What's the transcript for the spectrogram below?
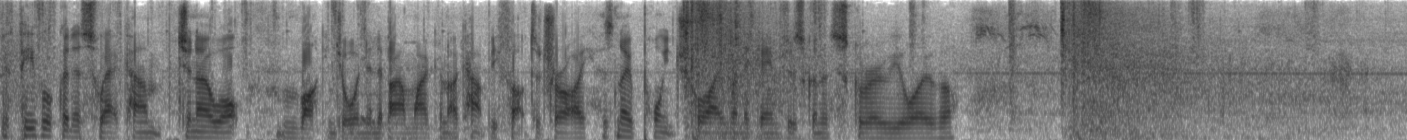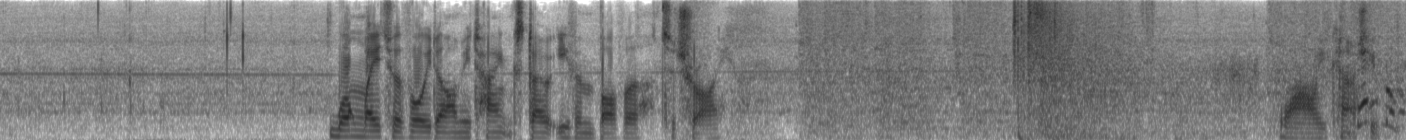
If people are going to sweat camp, do you know what? I'm fucking joining the bandwagon. I can't be fucked to try. There's no point trying when the game's just going to screw you over. One way to avoid army tanks, don't even bother to try. Wow, you can What actually the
